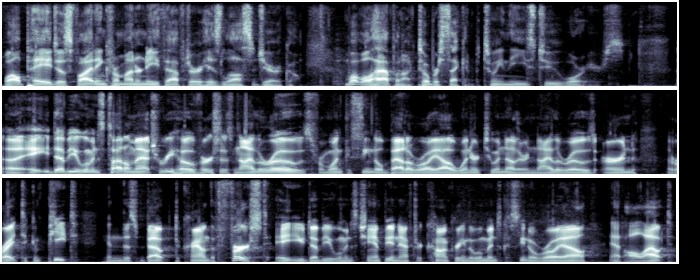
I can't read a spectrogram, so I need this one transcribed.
while Page is fighting from underneath after his loss to Jericho. What will happen October 2nd between these two warriors? Uh, AEW Women's Title match: Riho versus Nyla Rose. From one Casino Battle Royale winner to another, Nyla Rose earned the right to compete in this bout to crown the first AEW Women's Champion after conquering the Women's Casino Royale at All Out.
